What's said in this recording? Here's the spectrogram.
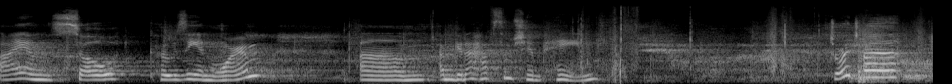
I am so cozy and warm. Um, I'm gonna have some champagne. Georgia!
